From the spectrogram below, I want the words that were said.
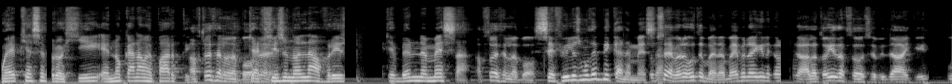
Μου έπιασε βροχή ενώ κάναμε πάρτι. Αυτό ήθελα να πω. και ναι. αρχίζουν όλοι να βρίζουν και μπαίνουν μέσα. Αυτό ήθελα να πω. Σε φίλους μου δεν μπήκανε μέσα. Το ξέρω, ναι, ούτε μένα. Με έπαιρνε να έγινε κανονικά. Αλλά το είδα αυτό σε βιντεάκι που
